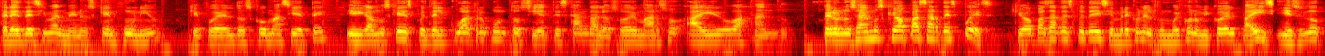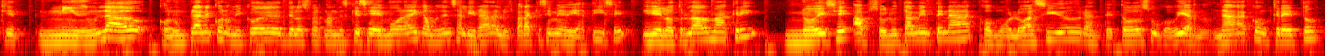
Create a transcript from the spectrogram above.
tres décimas menos que en junio que fue del 2,7 y digamos que después del 4,7 escandaloso de marzo ha ido bajando. Pero no sabemos qué va a pasar después. ¿Qué va a pasar después de diciembre con el rumbo económico del país? Y eso es lo que ni de un lado, con un plan económico de, los Fernández que se demora, digamos, en salir a la luz para que se mediatice, y del otro lado Macri no dice absolutamente nada como lo ha sido durante todo su gobierno. Nada concreto,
